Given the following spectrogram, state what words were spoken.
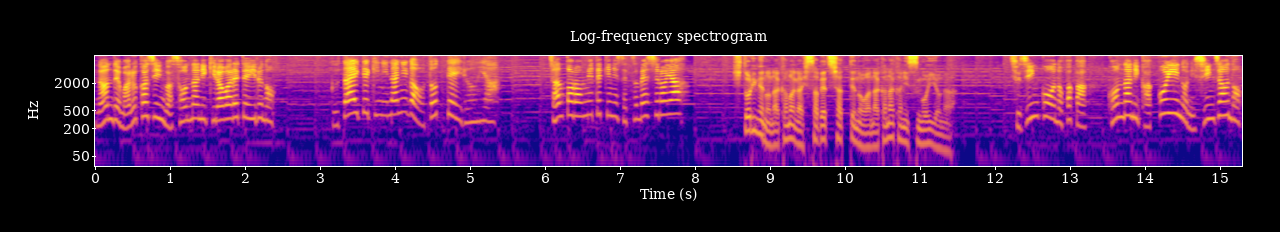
なんでマルカ人がそんなに嫌われているの？具体的に何が劣っているんや？ちゃんと論理的に説明しろや。一人目の仲間が被差別者ってのはなかなかにすごいよな。主人公のパパこんなにかっこいいのに死んじゃうの。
